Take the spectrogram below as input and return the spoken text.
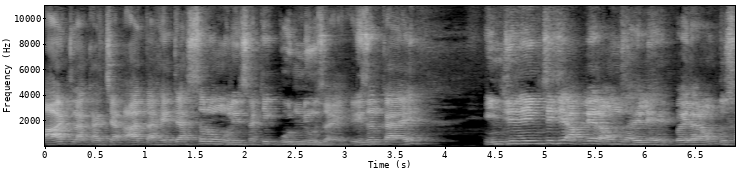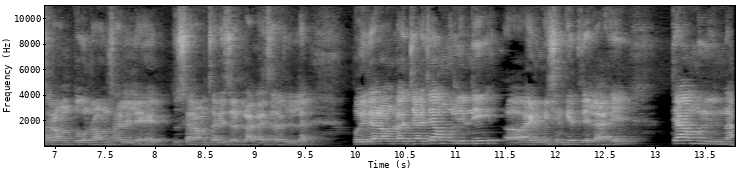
आठ लाखाच्या आत आहे त्या सर्व मुलींसाठी गुड न्यूज आहे. रिझन काय आहे? इंजिनिअरिंगचे जे आपले राऊंड झालेले आहेत पहिला राऊंड दुसरा राऊंड दोन राऊंड झालेले आहेत. दुसऱ्या राऊंडचा रिझल्ट लागायचा राहिलेला आहे. पहिल्या राऊंडला ज्या ज्या मुलींनी ऍडमिशन घेतलेलं आहे त्या मुलींना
